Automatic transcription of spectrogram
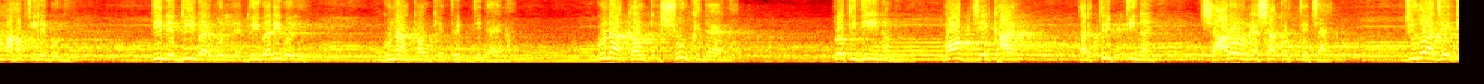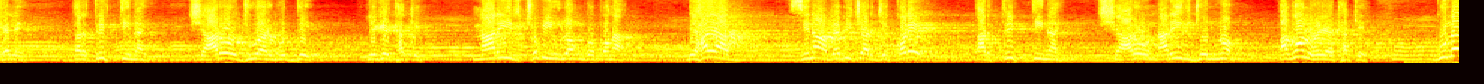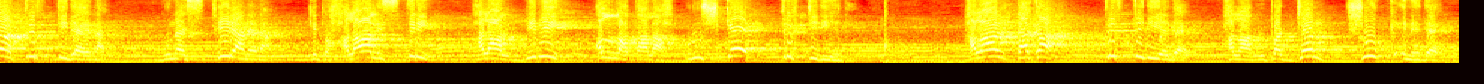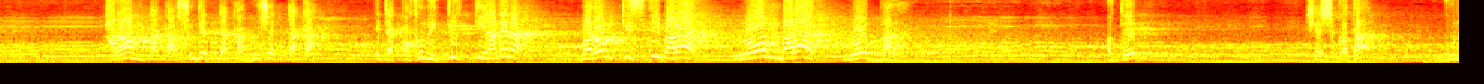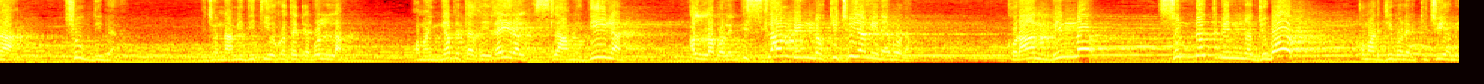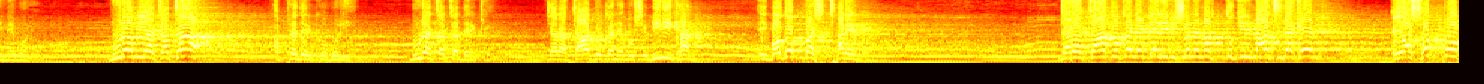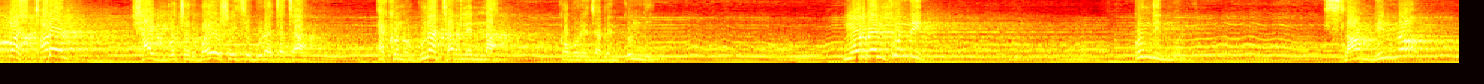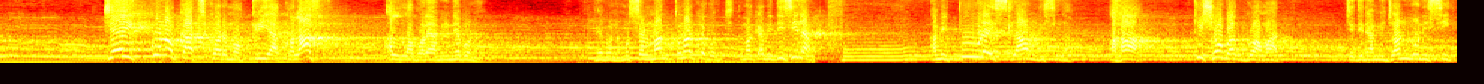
মাহফিলে বলি। দিনে দুইবার বললে দুইবারই বলি গুণা কাউকে তৃপ্তি দেয় না গুণা কাউকে সুখ দেয় না। প্রতিদিন আমি মদ যে খায়, তার তৃপ্তি নাই, সে আরও নেশা করতে চায়। জুয়া যে খেলে, তার তৃপ্তি নাই, সে আরও জুয়ার মধ্যে লেগে থাকে। নারীর ছবি উলঙ্গপনা বেহায়া জিনা, ব্যবিচার যে করে, তার তৃপ্তি নাই, সে আরও নারীর জন্য পাগল হয়ে থাকে। গুণা তৃপ্তি দেয় না, গুণা স্থির আনে না। কিন্তু হালাল স্ত্রী, হালাল বিবি আল্লাহ তালা পুরুষকে তৃপ্তি দিয়ে দেয়। হালাল টাকা তৃপ্তি দিয়ে দেয়। হালাল উপার্জন সুখ এনে দেয়। হারাম টাকা, সুদের টাকা, ঘুষের টাকা, এটা কখনোই তৃপ্তি আনে না। বরং কিস্তি বাড়ায়, লোন বাড়ায়, লোভ বাড়ায়। অতএব শেষ কথা গুণা সুখ দিবে না। এজন্য আমি দ্বিতীয় কথাটা বললাম। ইসলামে দিলাম আল্লাহ বলেন, ইসলাম ভিন্ন, কিছুই আমি নেব না। কোরআন ভিন্ন, সুন্নত ভিন্ন, যুবক, তোমার জীবনের কিছুই আমি নেব না। বুড়া মিয়া চাচা, আপনাদেরকেও বলি, বুড়া চাচাদেরকে, যারা চা দোকানে বসে বিড়ি খান, এই বদভ্যাস ছাড়েন। যারা চা দোকানে টেলিভিশনে নর্তকীর নাচ দেখেন এই অসভ্য অভ্যাস ছাড়েন। ষাট বছর বয়স হয়েছে বুড়া চাচা। এখনও গুণা ছাড়লেন না। কবরে যাবেন কোন দিন? মরবেন কোন দিন? কোন দিন মরবেন? ইসলাম ভিন্ন। যেই কোনো কাজকর্ম, ক্রিয়াকলাপ, আল্লাহ বলে আমি নেব না। নেব না। মুসলমান, তোমাকে বলছি, তোমাকে আমি দিছিলাম। আমি পুরা ইসলাম দিছিলাম। আহা, কি সৌভাগ্য আমার। যেদিন আমি জন্ম নিছি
